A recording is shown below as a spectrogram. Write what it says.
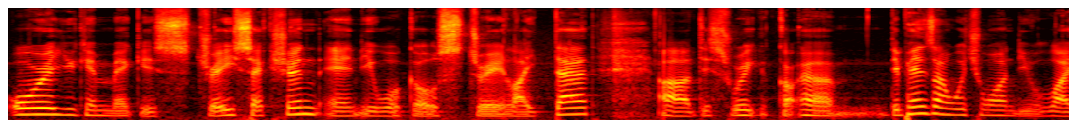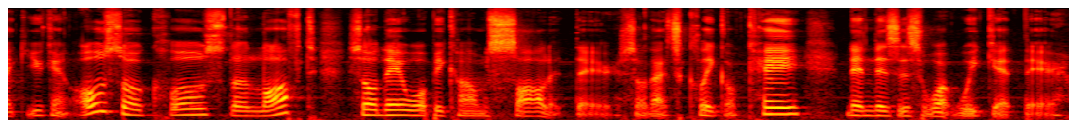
or you can make a straight section and it will go straight like that. Uh, this um, depends on which one you like. You can also close the loft so they will become solid there. So let's click OK then this is what we get there.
